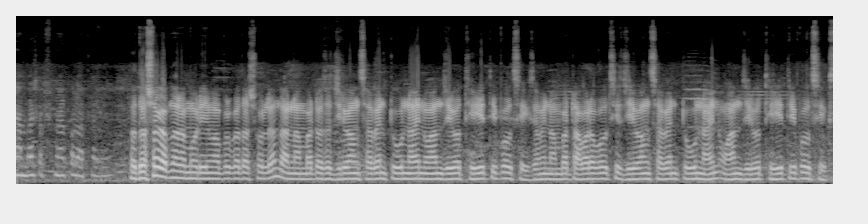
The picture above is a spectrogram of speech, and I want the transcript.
নাম্বার সবসময় খোলা থাকে। তো দর্শক আপনারা মরিয়ম আপুর কথা শুনলেন তার নাম্বারটা হচ্ছে zero one seven two nine one zero three triple six আমি নাম্বারটা আবারও বলছি zero one seven two nine one zero three triple six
